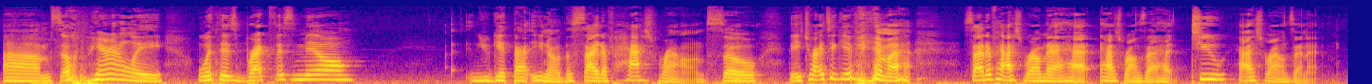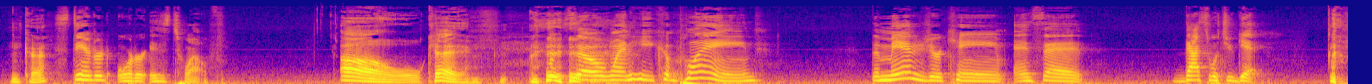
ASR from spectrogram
Um, so apparently, with his breakfast meal, you get that, you know, the side of hash browns. So they tried to give him a side of hash brown that had hash browns that had two hash browns in it. Okay. Standard order is 12. Oh, okay. so when he complained, the manager came and said, "That's what you get."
